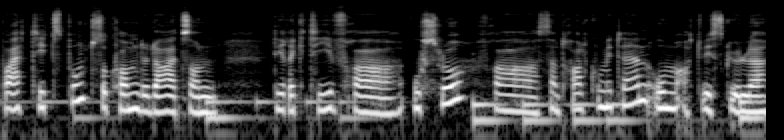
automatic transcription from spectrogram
på et tidspunkt så kom det da et sånn direktiv fra Oslo, fra sentralkomiteen, om at vi skulle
